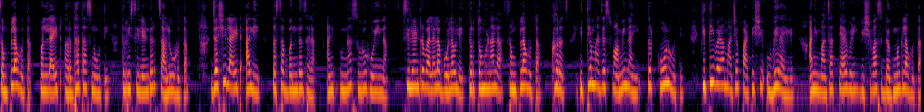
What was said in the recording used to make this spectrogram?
संपला होता पण लाइट अर्धा तास नव्हती तरी सिलेंडर चालू होता. जशी लाइट आली तसा बंद झाला आणि पुन्हा सुरू होईना. सिलेंडरवाल्याला बोलावले तर तो म्हणाला संपला होता. खरंच इथे माझे स्वामी नाही तर कोण होते? किती वेळा माझ्या पाठीशी उभे राहिले आणि माझा त्यावेळी विश्वास डगमगला होता.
